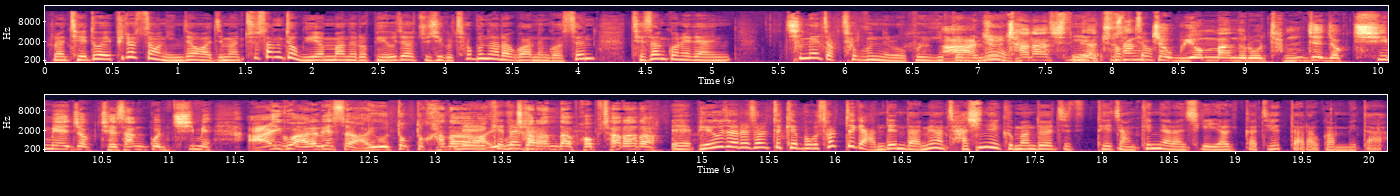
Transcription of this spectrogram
그런 제도의 필요성은 인정하지만 추상적 위험만으로 배우자 주식을 처분하라고 하는 것은 재산권에 대한 침해적 처분으로 보이기 때문에 아주 잘하십니다. 예, 추상적 위험만으로 잠재적 침해적 재산권 침해. 아이고 알겠어요. 아이고 똑똑하다. 네, 아이고 잘한다. 법잘 알아. 네, 배우자를 설득해보고 설득이 안 된다면 자신이 그만둬야 되지 않겠냐라는 식의 이야기까지 했다라고 합니다.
